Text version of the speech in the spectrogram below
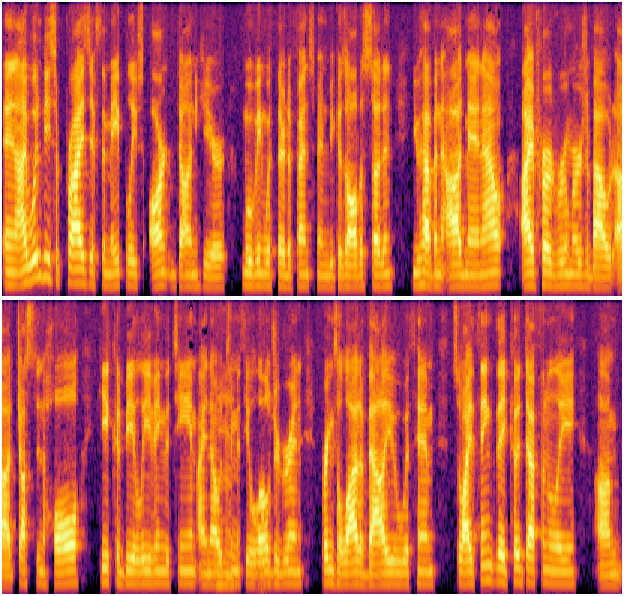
And I wouldn't be surprised if the Maple Leafs aren't done here moving with their defenseman because all of a sudden you have an odd man out. I've heard rumors about uh, Justin Holl. He could be leaving the team. I know mm-hmm. Timothy Liljegren brings a lot of value with him. So I think they could definitely um,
